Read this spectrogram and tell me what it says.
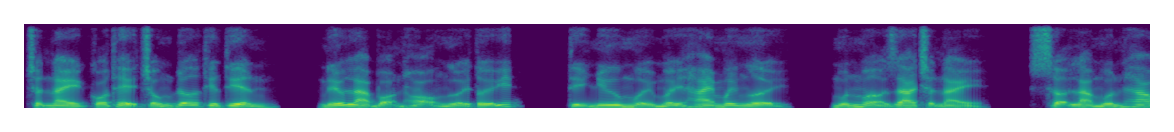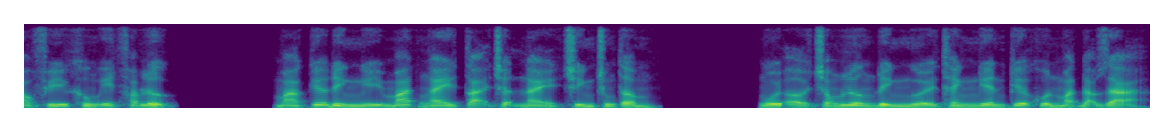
Trận này có thể chống đỡ thiên tiên, nếu là bọn họ người tới ít, tỉ như mười mấy hai mươi người, muốn mở ra trận này, sợ là muốn hao phí không ít pháp lực. Mà kia đình nghỉ mát ngay tại trận này chính trung tâm. Ngồi ở trong lương đình người thanh niên kia khuôn mặt đạo giả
